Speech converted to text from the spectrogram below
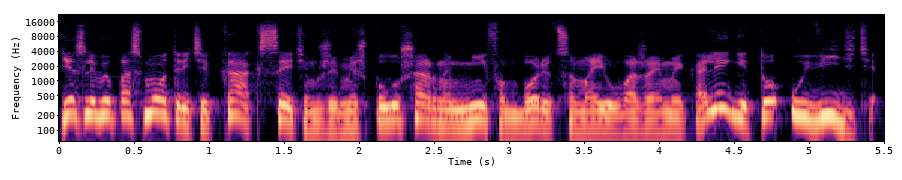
Если вы посмотрите, как с этим же межполушарным мифом борются мои уважаемые коллеги, то увидите.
